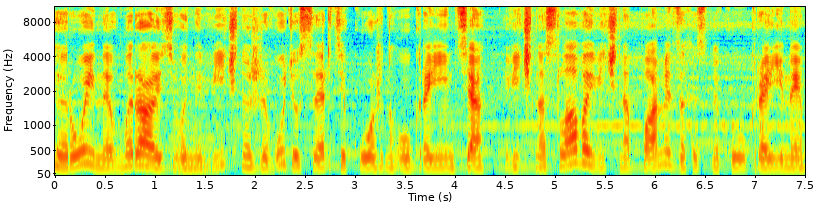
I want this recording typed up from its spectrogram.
Герої не вмирають, вони вічно живуть у серці кожного українця. Вічна слава вічна пам'ять захиснику України.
